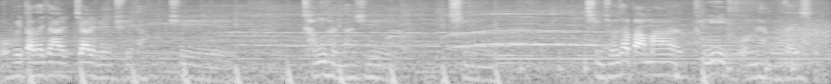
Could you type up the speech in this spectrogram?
我会到他家家里边去一趟去。诚恳的去请请求他爸妈同意，我们两个在一起。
